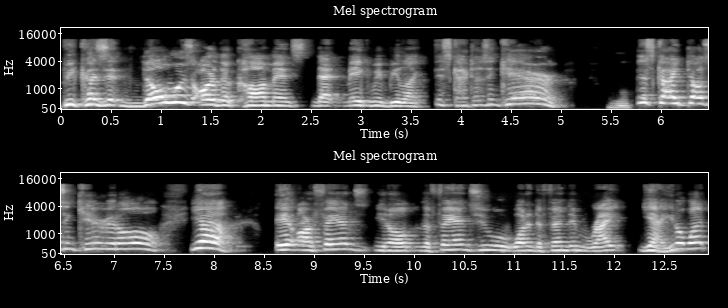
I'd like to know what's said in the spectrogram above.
because it, those are the comments that make me be like, this guy doesn't care. Mhm. This guy doesn't care at all. Yeah. It, our fans, you know, the fans who want to defend him, right? Yeah, you know what?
